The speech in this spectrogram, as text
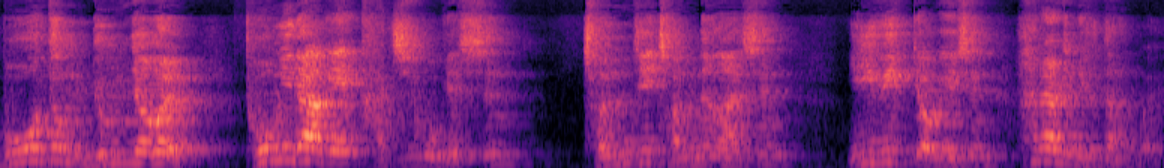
모든 능력을 동일하게 가지고 계신 전지전능하신 이위격이신 하나님이셨다는 거예요.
